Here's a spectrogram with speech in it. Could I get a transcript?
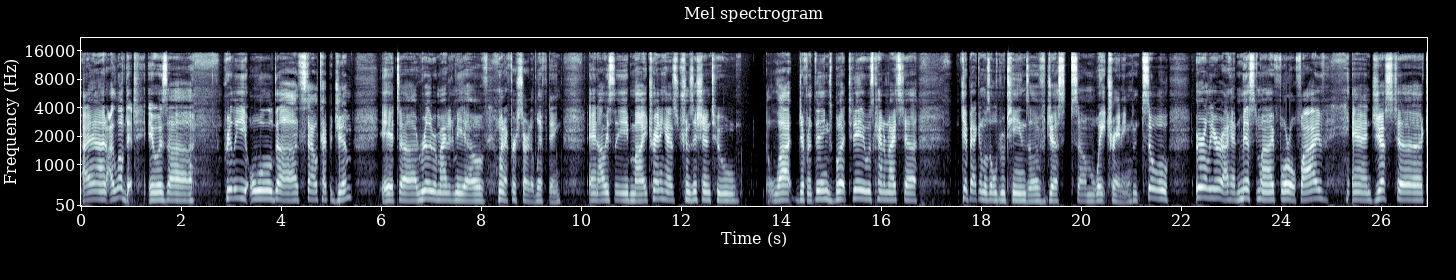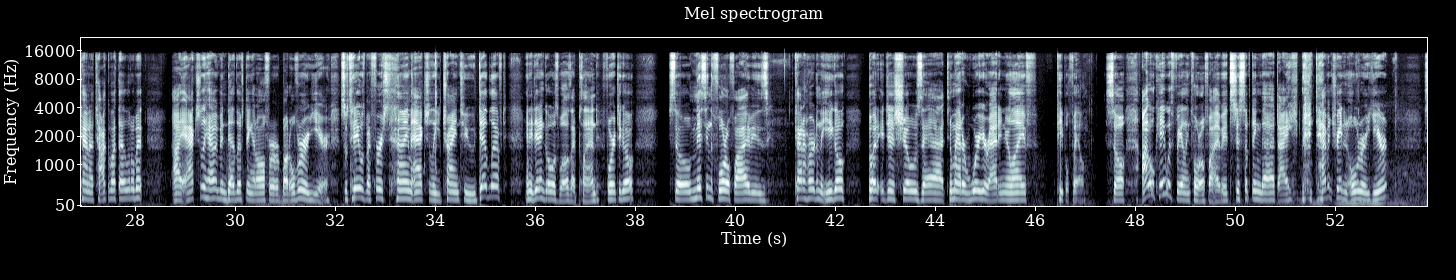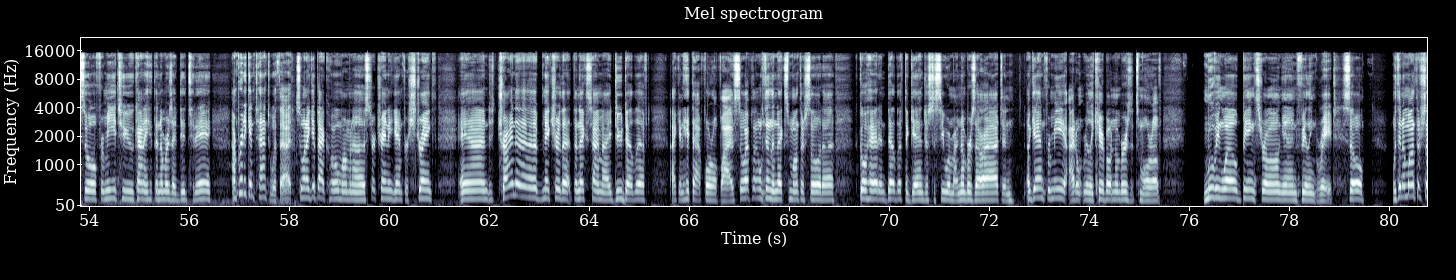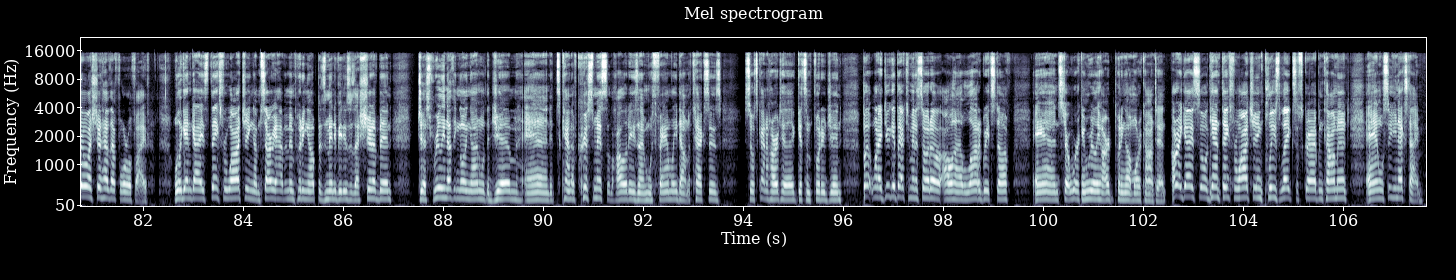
and I loved it. It was a really old uh, style type of gym. It uh, really reminded me of when I first started lifting. And obviously my training has transitioned to a lot different things, but today it was kind of nice to get back in those old routines of just some weight training. So earlier I had missed my 405 and just to kind of talk about that a little bit I actually haven't been deadlifting at all for about over a year. So today was my first time actually trying to deadlift and it didn't go as well as I planned for it to go. So missing the 405 is kind of hard on the ego, but it just shows that no matter where you're at in your life, people fail. So I'm okay with failing 405. It's just something that I haven't trained in over a year. So for me to kind of hit the numbers I did today, I'm pretty content with that. So when I get back home, I'm gonna start training again for strength and trying to make sure that the next time I do deadlift, I can hit that 405. So I plan within the next month or so to go ahead and deadlift again just to see where my numbers are at. And again, for me, I don't really care about numbers. It's more of moving well, being strong, and feeling great. So within a month or so, I should have that 405. Well, again, guys, thanks for watching. I'm sorry I haven't been putting up as many videos as I should have been. Just really nothing going on with the gym, and it's kind of Christmas, the holidays, I'm with family down to Texas so it's kind of hard to get some footage in. But when I do get back to Minnesota, I'll have a lot of great stuff and start working really hard putting out more content. Alright guys, so again, thanks for watching. Please like, subscribe, and comment, and we'll see you next time.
